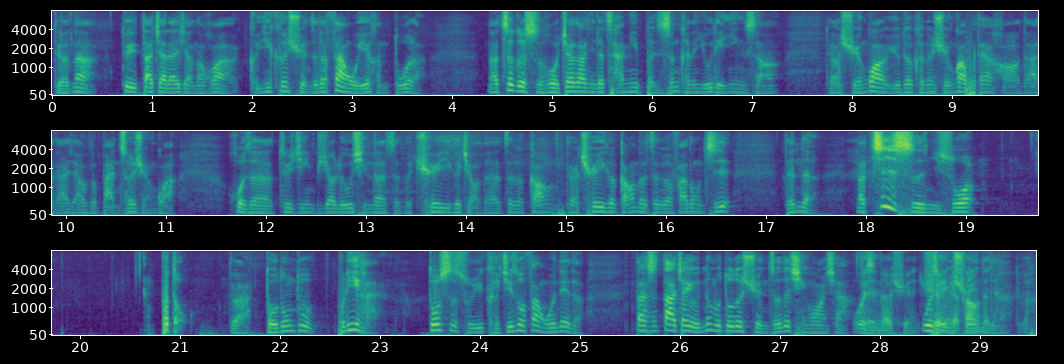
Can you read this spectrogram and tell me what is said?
对吧？那对大家来讲的话，可你可选择的范围也很多了。那这个时候加上你的产品本身可能有点硬伤，对吧？悬挂有的可能悬挂不太好，大家大家讲个板车悬挂，或者最近比较流行的这个缺一个角的这个缸，对吧？缺一个缸的这个发动机等等。那即使你说不抖，对吧？抖动度不厉害，都是属于可接受范围内的。但是大家有那么多的选择的情况下，为什么要选？为什么缺一个缸的选你呢，对吧？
